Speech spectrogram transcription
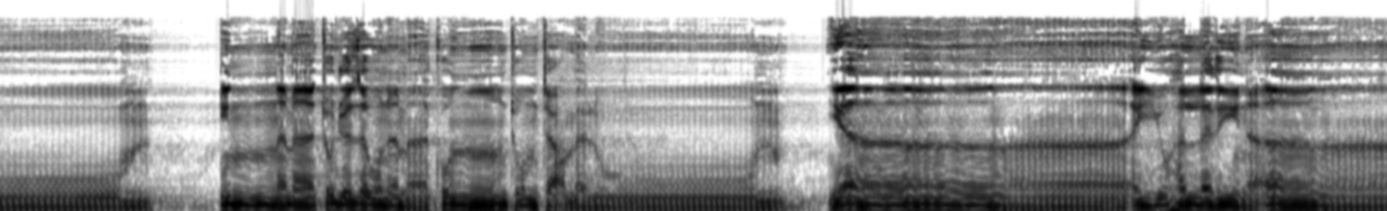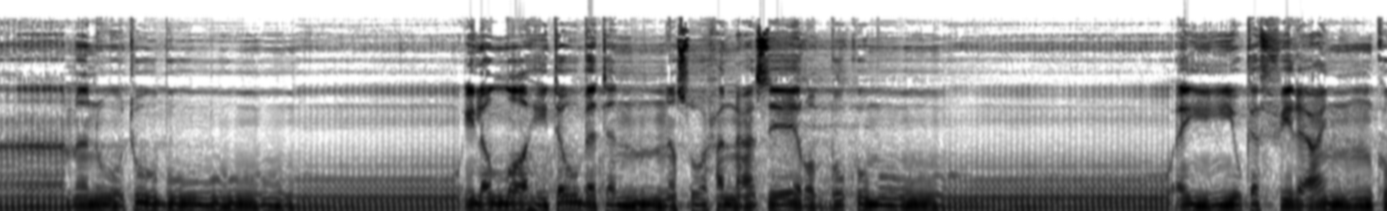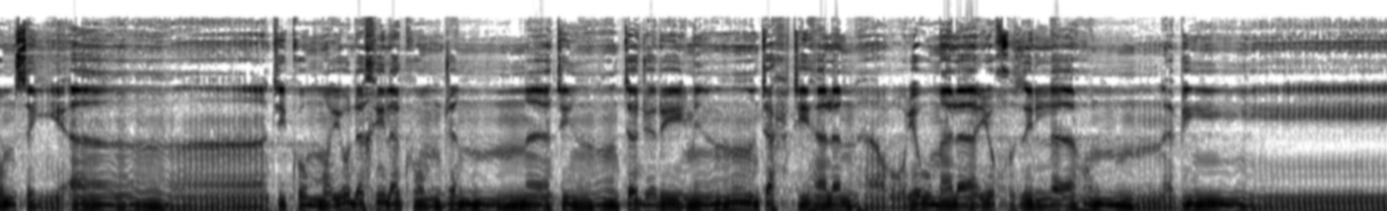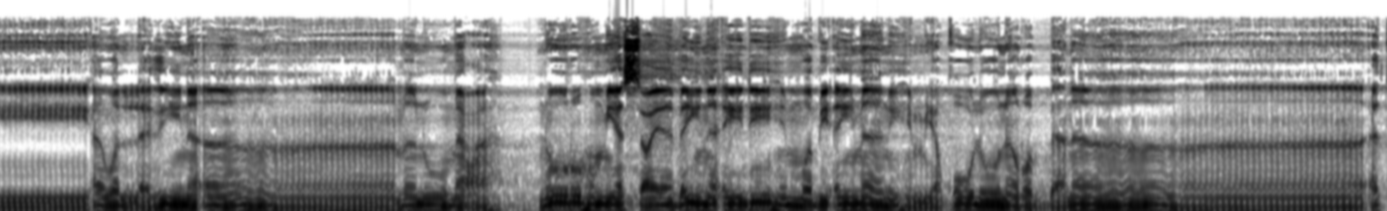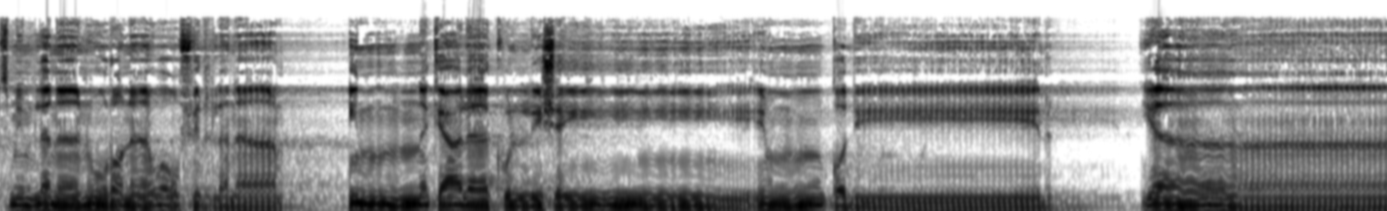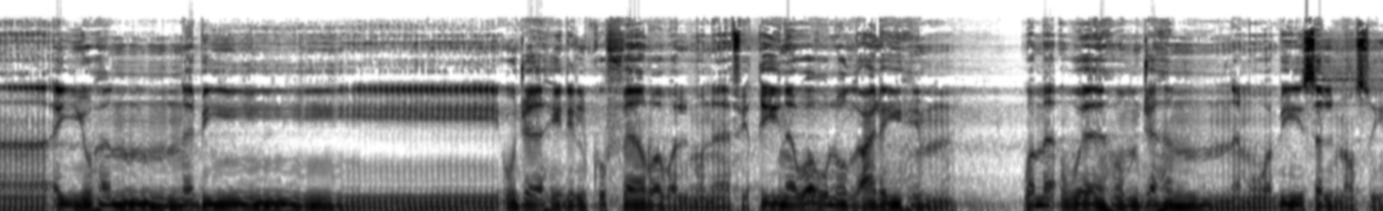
تجزون ما كنتم تعملون. يا أيها الذين آمنوا توبوا إلى الله توبة نصوحا. عسي ربكم أن يكفر عنكم سيئاتكم ويدخلكم جنات تجري من تحتها الأنهار يوم لا يخزي الله النبي والذين آمنوا معه. نورهم يسعى بين أيديهم وبأيمانهم يقولون ربنا أتمم لنا نورنا واغفر لنا. إنك على كل شيء قدير. يا أيها النبي أجاهد الكفار والمنافقين واغلظ عليهم ومأواهم جهنم وبئس المصير.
